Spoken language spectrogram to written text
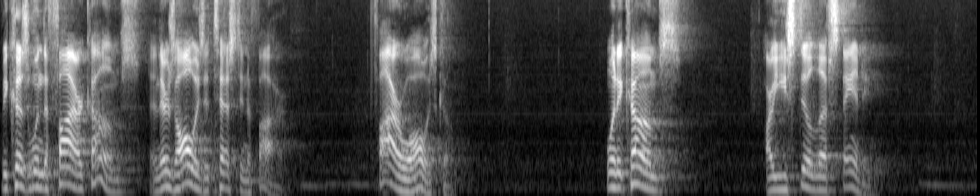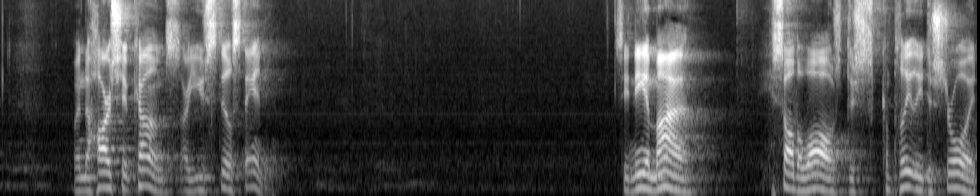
Because when the fire comes, and there's always a test in the fire, fire will always come. When it comes, are you still left standing? When the hardship comes, are you still standing? See, Nehemiah, he saw the walls just completely destroyed.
